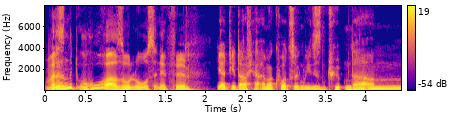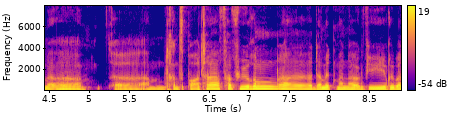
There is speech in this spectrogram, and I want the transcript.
was ist mit Uhura so los in dem Film? Ja, die darf ja einmal kurz irgendwie diesen Typen da am, äh, äh, am Transporter verführen, äh, damit man da irgendwie rüber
